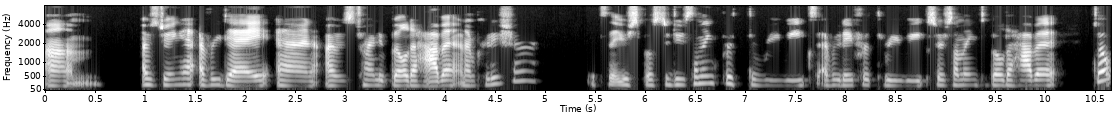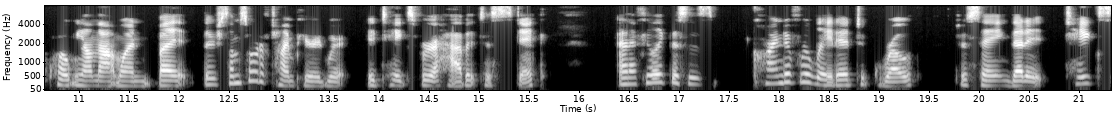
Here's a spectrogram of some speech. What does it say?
um, I was doing it every day and I was trying to build a habit, and I'm pretty sure it's that you're supposed to do something for three weeks, every day for three weeks or something to build a habit. Don't quote me on that one, but there's some sort of time period where it takes for a habit to stick. And I feel like this is kind of related to growth, just saying that it takes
